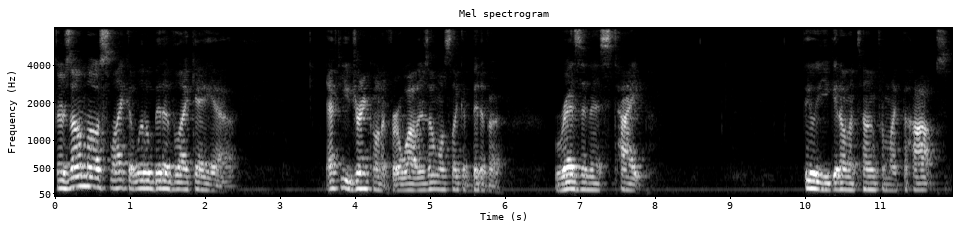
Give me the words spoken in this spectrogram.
There's almost like a little bit of like a, uh, after you drink on it for a while, there's almost like a bit of a resinous type feel you get on the tongue from like the hops.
